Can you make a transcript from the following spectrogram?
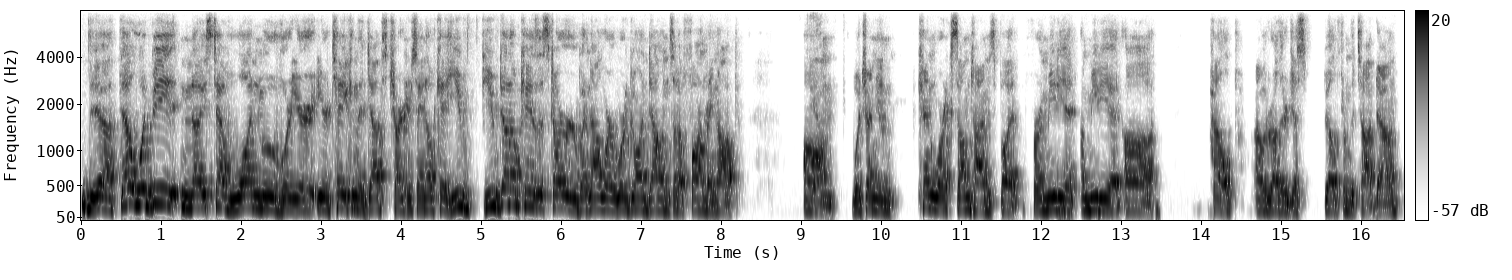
Yeah, that would be nice to have one move where you're you're taking the depth chart and you're saying, okay, you've you've done okay as a starter, but now we're we're going down instead of farming up. Um, which I mean can work sometimes, but for immediate immediate uh help, I would rather just build from the top down.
